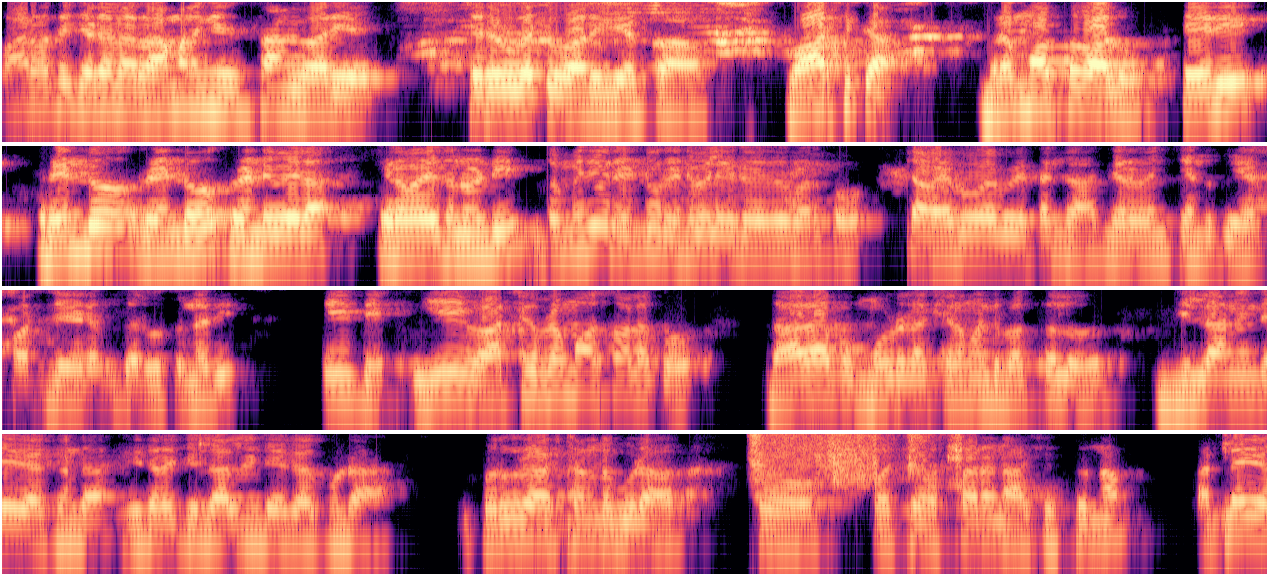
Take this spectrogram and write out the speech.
పార్వతి జడల రామలింగేశ్వర స్వామి వారి చెరువుగట్టు వారి యొక్క వార్షిక బ్రహ్మోత్సవాలు తేదీ రెండు రెండు రెండు వేల ఇరవై ఐదు నుండి తొమ్మిది రెండు రెండు వేల ఇరవై ఐదు వరకు వైభవపేతంగా నిర్వహించేందుకు ఏర్పాటు చేయడం జరుగుతున్నది. ఈ దే- ఈ వార్షిక బ్రహ్మోత్సవాలకు దాదాపు మూడు లక్షల మంది భక్తులు జిల్లా నుండే కాకుండా ఇతర జిల్లాల నుండే కాకుండా పొరుగు రాష్ట్రాలను కూడా వచ్చి వచ్చే వస్తారని ఆశిస్తున్నాం. అట్లాగే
